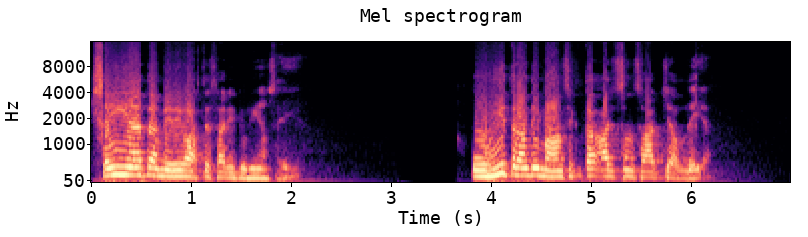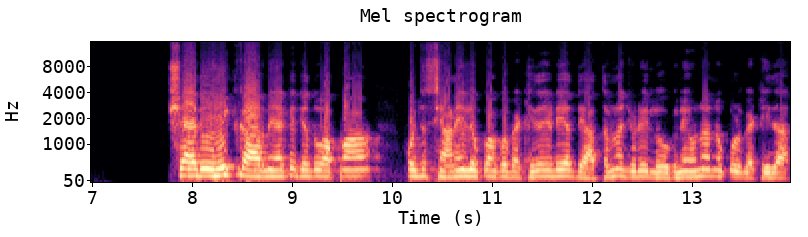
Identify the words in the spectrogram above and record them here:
ਸਹੀ ਹਾਂ ਤਾਂ ਮੇਰੇ ਵਾਸਤੇ ਸਾਰੀ ਦੁਨੀਆ ਸਹੀ ਹੈ। ਉਹੀ ਤਰ੍ਹਾਂ ਦੀ ਮਾਨਸਿਕਤਾ ਅੱਜ ਸੰਸਾਰ 'ਚ ਚੱਲਦੀ ਆ ਸ਼ਾਇਦ ਇਹੀ ਕਾਰਨ ਹੈ ਕਿ ਜਦੋਂ ਆਪਾਂ ਕੁਝ ਸਿਆਣੇ ਲੋਕਾਂ ਕੋਲ ਬੈਠੀਦਾ, ਜਿਹੜੇ ਅਧਿਆਤਮ ਨਾਲ ਜੁੜੇ ਲੋਕ ਨੇ, ਉਹਨਾਂ ਨੂੰ ਕੋਲ ਬੈਠੀਦਾ,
